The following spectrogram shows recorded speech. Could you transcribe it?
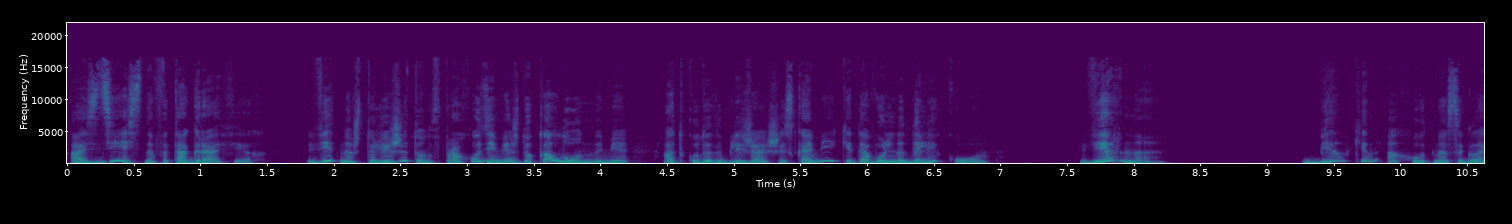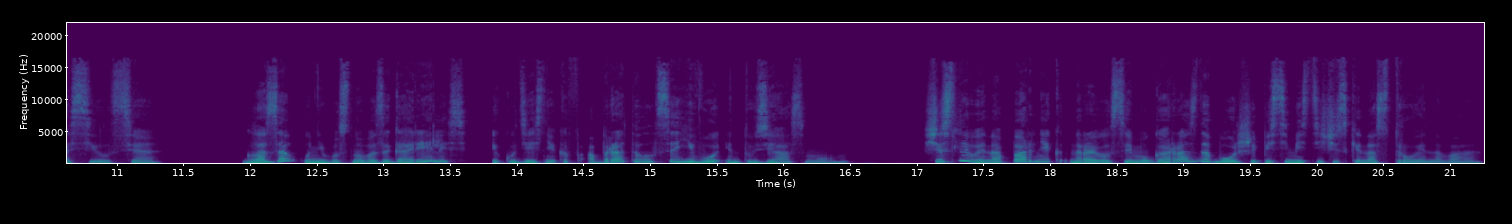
А здесь, на фотографиях, видно, что лежит он в проходе между колоннами, откуда до ближайшей скамейки довольно далеко. Верно? Белкин охотно согласился. Глаза у него снова загорелись, и Кудесников обрадовался его энтузиазму. Счастливый напарник нравился ему гораздо больше пессимистически настроенного.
